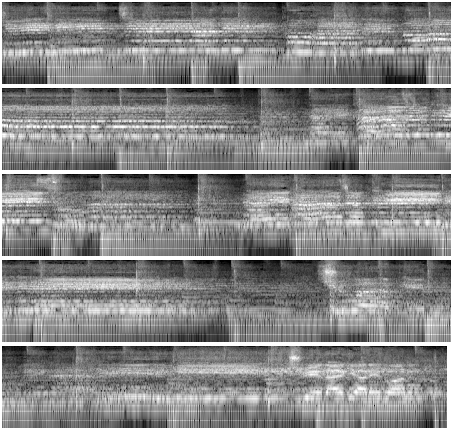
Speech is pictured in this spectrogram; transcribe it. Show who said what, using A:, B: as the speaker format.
A: 임재 안에 거하는 것. 가장 큰 소망 나의 가장 큰 은혜. 주와 함께 동행하느니 주의 날개 아래 거하는 것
